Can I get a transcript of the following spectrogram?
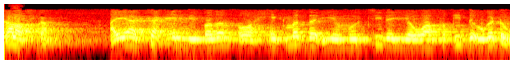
khalafka ayaa ka cilmi badan oo xikmadda iyo murtida iyo waafaqidda uga dhow.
